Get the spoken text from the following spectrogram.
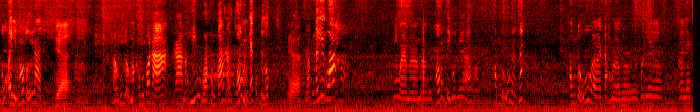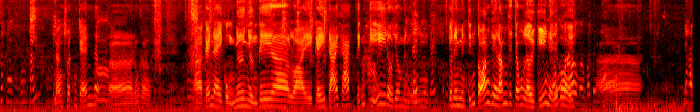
đúng y tháng rưỡi đây dạ. Còn ví dụ mà không có ra ra mà hiếm quá không có là thoáng mình cắt cũng được dạ. Cũng bí quá. Nhưng mà mà, mà thoáng thì coi như là không đủ năng suất. Không đủ ờ, trọng ờ, coi như ờ, năng suất kém. Năng suất kém đó. Ừ. à đúng rồi. À cái này cũng như những cái loài cây trái khác tính Ờ. kỹ rồi cho mình cũng cho nên mình tính toán ghê lắm chứ trong lời ký này chứ cô toán. à. Chứ không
